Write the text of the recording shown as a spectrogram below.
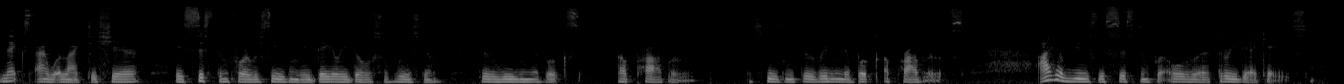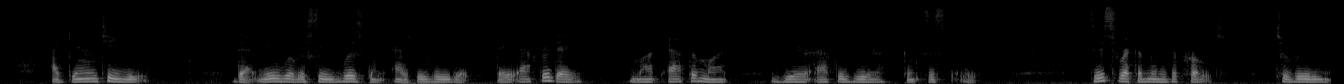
Next, I would like to share a system for receiving a daily dose of wisdom through reading the books of Proverbs. Excuse me, through reading the book of Proverbs. I have used this system for over three decades. I guarantee you that you will receive wisdom as you read it day after day, month after month, year after year, consistently. This recommended approach to reading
